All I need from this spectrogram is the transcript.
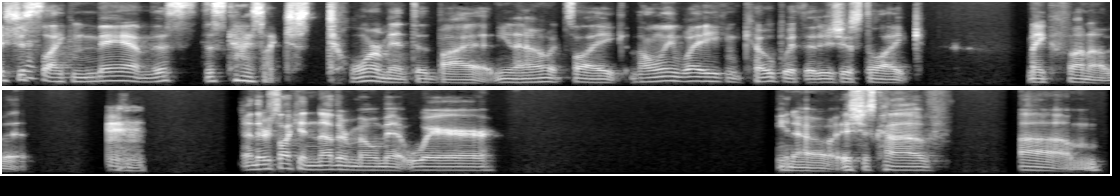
it's just like man this this guy's like just tormented by it you know it's like the only way he can cope with it is just to like make fun of it Mhm. and there's like another moment where you know it's just kind of um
